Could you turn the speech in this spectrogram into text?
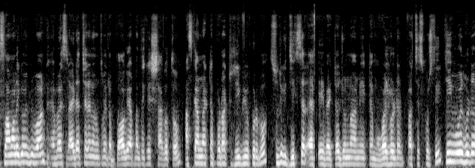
আসসালামু আলাইকুম এভরিওয়ান, এভারেস্ট রাইডার চ্যানেল নতুন একটা ব্লগে আপনাদেরকে স্বাগতম। আজকে আমরা একটা প্রোডাক্ট রিভিউ করব। সুজুকি জিক্সার এফ এই বাইকটার জন্য আমি একটা মোবাইল হোল্ডার পারচেস করছি। কি মোবাইল হোল্ডার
